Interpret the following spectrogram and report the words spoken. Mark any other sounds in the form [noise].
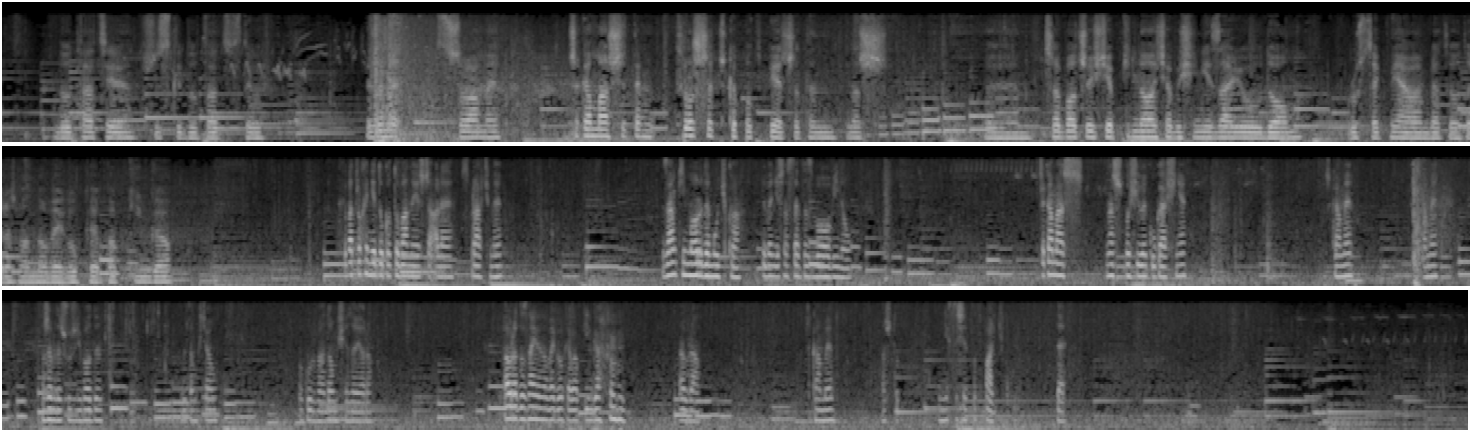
dotacje, wszystkie dotacje z tego. Bierzemy, strzelamy. Czekam aż się tam troszeczkę podpiecze ten nasz Trzeba oczywiście pilnować, aby się nie zajął dom. Już tak miałem, dlatego teraz mam nowego kebab kinga. Chyba trochę niedogotowany jeszcze, ale sprawdźmy. Zamknij mordę, Mućka. Ty będziesz następny z wołowiną. Czekamy aż nasz posiłek ugaśnie. Czekamy. Czekamy. Możemy też wody. By tam chciał. O kurwa, dom się zajara. Dobra, doznaję nowego kebab kinga. [laughs] Dobra. Czekamy. Aż to nie chce się podpalić.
